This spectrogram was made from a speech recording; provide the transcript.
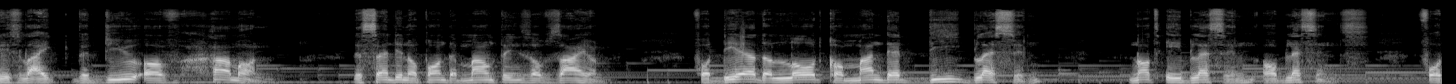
is like the dew of Hermon, descending upon the mountains of Zion. For there the Lord commanded the blessing, not a blessing or blessings. For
